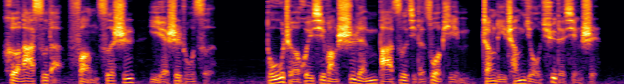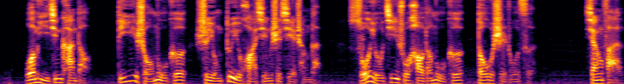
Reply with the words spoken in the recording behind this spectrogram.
赫拉斯的讽刺诗也是如此。读者会希望诗人把自己的作品整理成有趣的形式。我们已经看到，第一首牧歌是用对话形式写成的，所有基数号的牧歌都是如此。相反。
